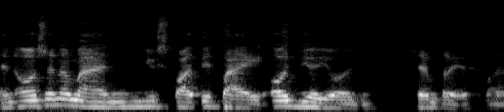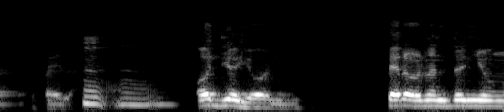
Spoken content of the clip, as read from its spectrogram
And also naman, yung Spotify, audio yun. Siyempre, Spotify lang. Mm-mm. Audio yun. Pero nandun yung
